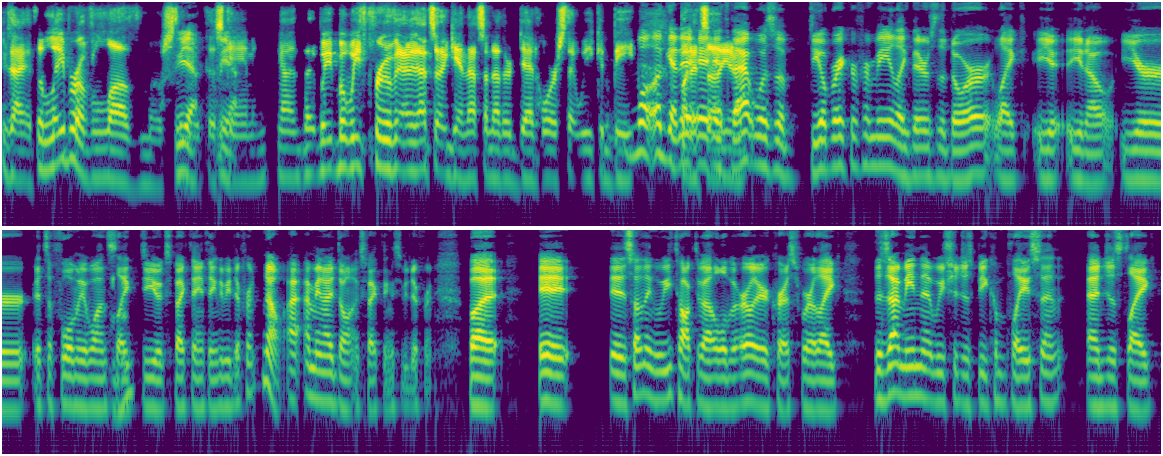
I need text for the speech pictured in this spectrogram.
exactly, it's a labor of love mostly yeah, with this yeah. game, and but we but we've proven I mean, that's again that's another dead horse that we can beat. Well, again, it, if uh, that know, was a deal breaker for me, like there's the door, like you you know you're it's a fool me once. Mm-hmm. Like, do you expect anything to be different? No, I, I mean I don't expect things to be different, but it is something we talked about a little bit earlier, Chris. Where like, does that mean that we should just be complacent and just like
